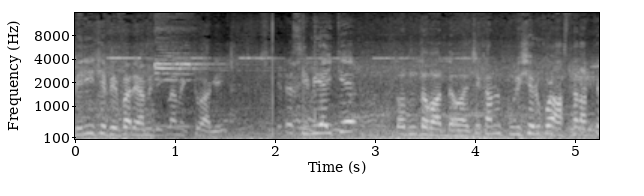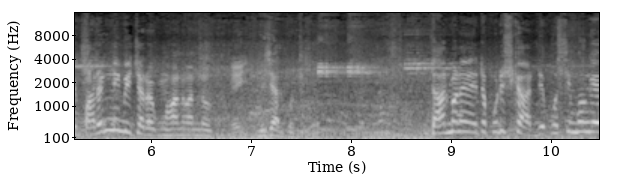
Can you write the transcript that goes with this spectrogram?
বেরিয়েছে পেপারে আমি দেখলাম একটু আগে এটা সিবিআইকে তদন্তভার দেওয়া হয়েছে কারণ পুলিশের উপর আস্থা রাখতে পারেননি বিচারক মহামান্য বিচারপতি। তার মানে এটা পরিষ্কার যে পশ্চিমবঙ্গে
